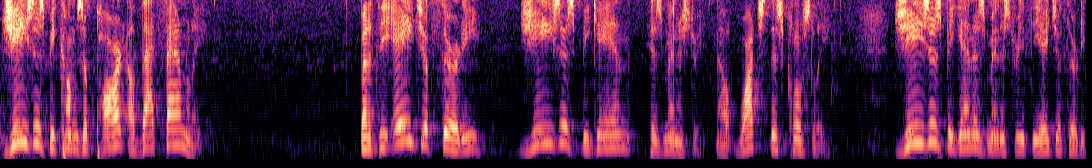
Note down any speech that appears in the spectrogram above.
Jesus becomes a part of that family. But at the age of 30, Jesus began his ministry. Now, watch this closely. Jesus began his ministry at the age of 30.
